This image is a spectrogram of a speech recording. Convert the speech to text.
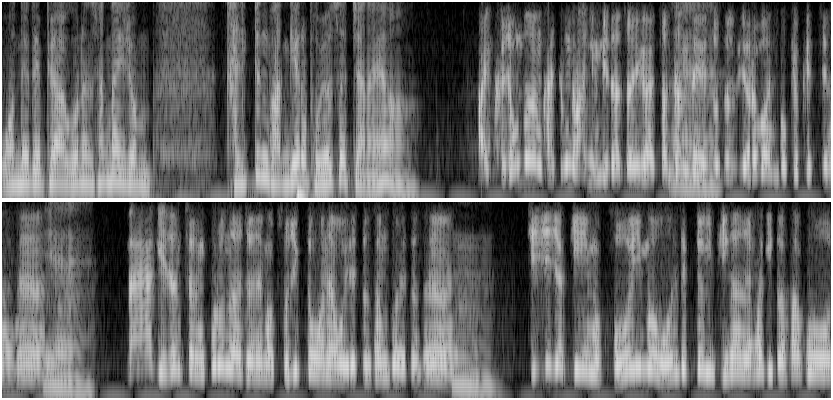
원내대표하고는 상당히 좀 갈등 관계로 보였었잖아요. 아니 그 정도는 갈등도 아닙니다. 저희가 전당대회에서도 여러 번 목격했지만은 예. 막 예전처럼 코로나 전에 막 조직 동원하고 이랬던 선거에서는 음. 지지자끼리 뭐 거의 뭐 원색적인 비난을 하기도 하고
